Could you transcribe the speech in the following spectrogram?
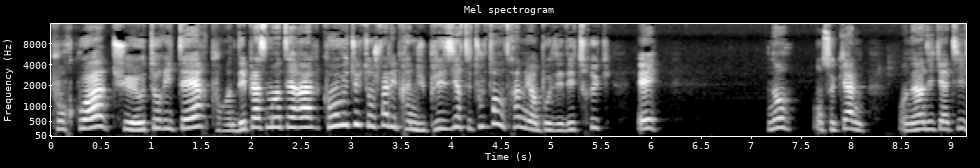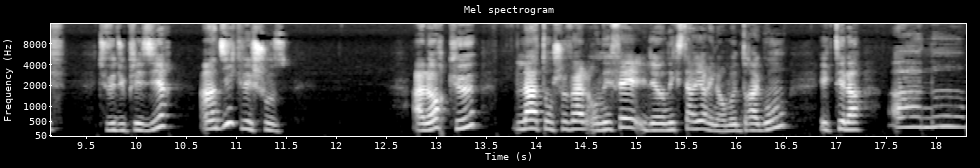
Pourquoi tu es autoritaire pour un déplacement latéral Comment veux-tu que ton cheval il prenne du plaisir? Tu es tout le temps en train de lui imposer des trucs. Eh Non, on se calme, on est indicatif. Tu veux du plaisir? Indique les choses. Alors que là, ton cheval, en effet, il est en extérieur, il est en mode dragon, et que tu es là, ah non,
